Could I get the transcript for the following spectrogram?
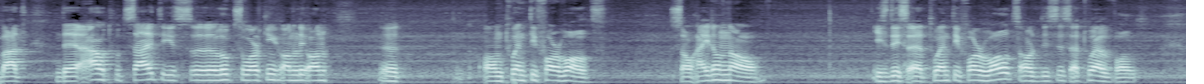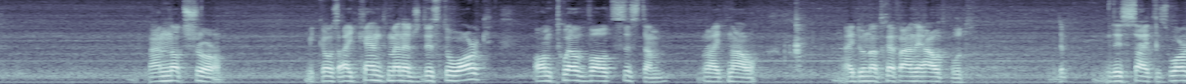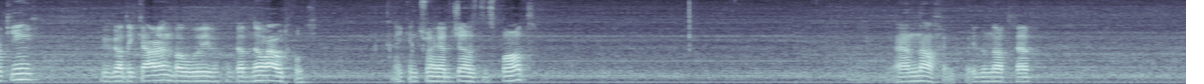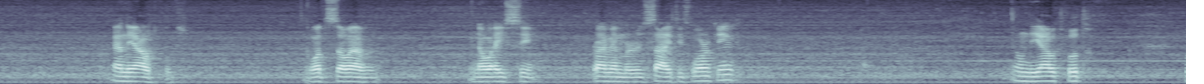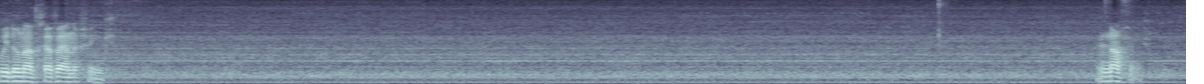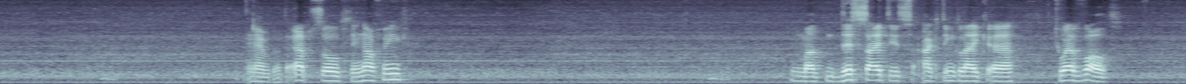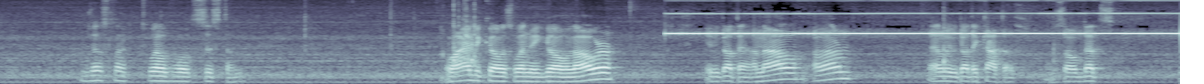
but the output side is uh, looks working only on uh, on 24 volts. So I don't know. Is this a 24 volts or this is a 12 volt? I'm not sure because I can't manage this to work on 12 volt system right now. I do not have any output. The, this side is working. We've got the current but we've got no output. I can try adjust the spot. And nothing. We do not have any output whatsoever. No AC primary side is working. On the output we do not have anything. Nothing I've got absolutely nothing. But this side is acting like a 12 volt. Just like 12 volt system. Why? Because when we go lower we've got an now alarm and we've got a cutoff. So that's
